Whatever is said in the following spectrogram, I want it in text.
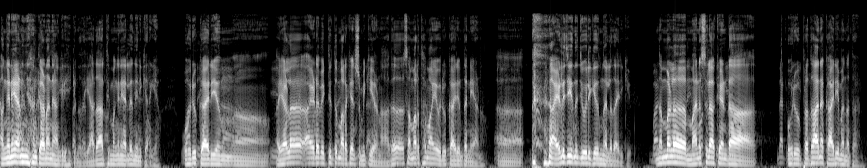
അങ്ങനെയാണ് ഞാൻ കാണാൻ ആഗ്രഹിക്കുന്നത്. യാഥാർത്ഥ്യം അങ്ങനെയല്ലെന്ന് എനിക്കറിയാം. ഒരു കാര്യം അയാൾ അയാൾ അയാളുടെ വ്യക്തിത്വം മറയ്ക്കാൻ ശ്രമിക്കുകയാണ്. അത് സമർത്ഥമായ ഒരു കാര്യം തന്നെയാണ്. അയാൾ ചെയ്യുന്ന ജോലിക്ക് ഇത് നല്ലതായിരിക്കും. നമ്മൾ മനസ്സിലാക്കേണ്ട ഒരു പ്രധാന കാര്യമെന്നത്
